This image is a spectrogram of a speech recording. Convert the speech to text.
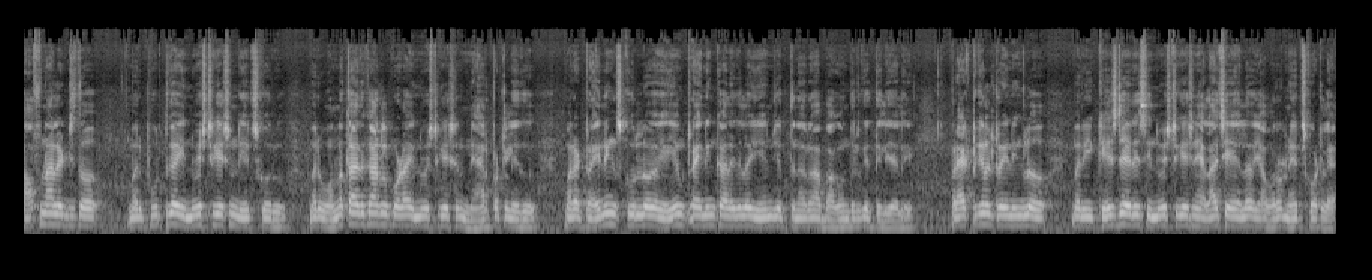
హాఫ్ నాలెడ్జ్తో మరి పూర్తిగా ఇన్వెస్టిగేషన్ నేర్చుకోరు. మరి ఉన్నతాధికారులు కూడా ఇన్వెస్టిగేషన్ నేర్పట్లేదు. మరి ట్రైనింగ్ స్కూల్లో ఏం ట్రైనింగ్ కాలేజీలో ఏం చెప్తున్నారో ఆ భగవంతుడికే తెలియాలి. ప్రాక్టికల్ ట్రైనింగ్లో మరి కేస్ డైరీస్ ఇన్వెస్టిగేషన్ ఎలా చేయాలో ఎవరో నేర్చుకోవట్లే.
